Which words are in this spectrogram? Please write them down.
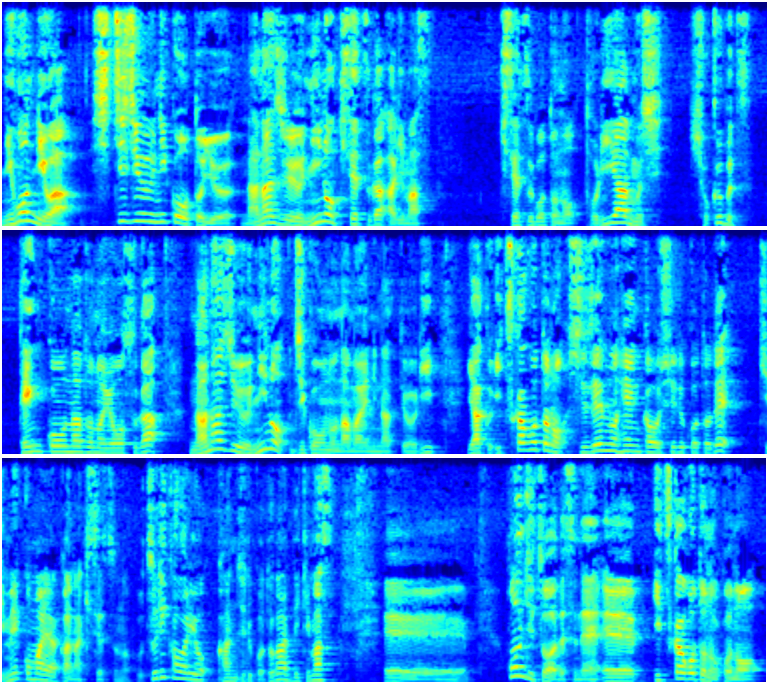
日本には七十二項という72の季節があります。季節ごとの鳥や虫、植物、天候などの様子が72の時効の名前になっており、約5日ごとの自然の変化を知ることで、きめ細やかな季節の移り変わりを感じることができます。えー本日はですね、えー5日ごとのこの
